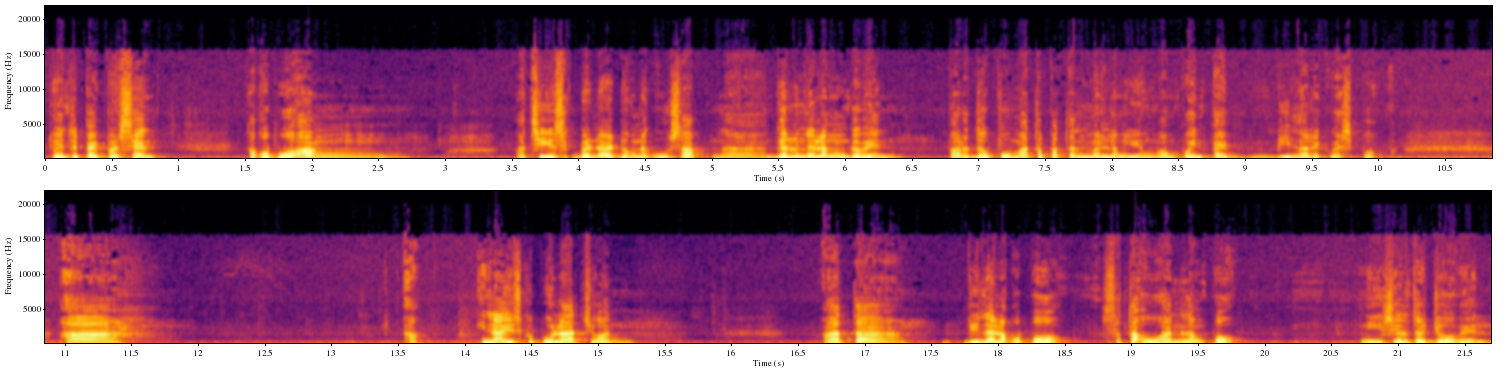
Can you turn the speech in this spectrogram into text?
25%. Ako po ang at si Yusek Bernardo ang nag-usap na gano'n na lang ang gawin para daw po matapatan man lang yung 1.5 B na request po. Ah, ah, inayos ko po lahat yun at ah, dinala ko po sa tauhan lang po ni Senator Joel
